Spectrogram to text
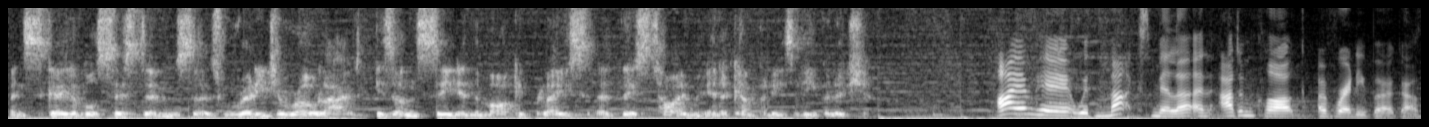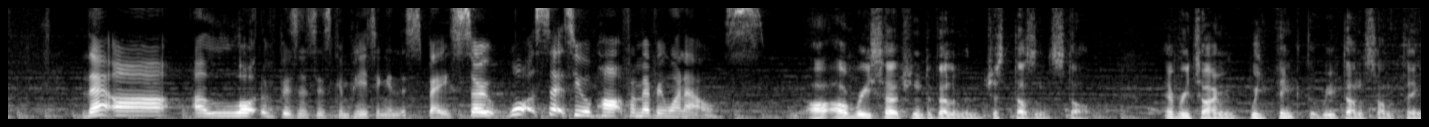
and scalable systems that's ready to roll out is unseen in the marketplace at this time in a company's evolution. I am here with Max Miller and Adam Clark of Ready Burger. There are a lot of businesses competing in this space, so what sets you apart from everyone else? Our, our research and development just doesn't stop. Every time we think that we've done something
